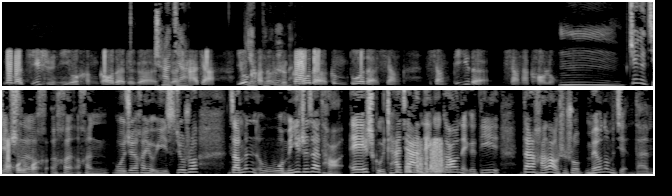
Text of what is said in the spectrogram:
那么即使你有很高的这个这个差价，有可能是高的更多的向。向低的向它靠拢。嗯，这个解释的很很很，我觉得很有意思。就是说，咱们我们一直在讨 A H 股差价哪个高哪个低，但是韩老师说没有那么简单。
